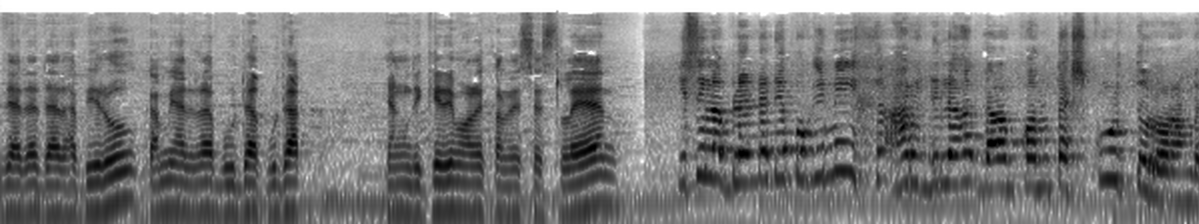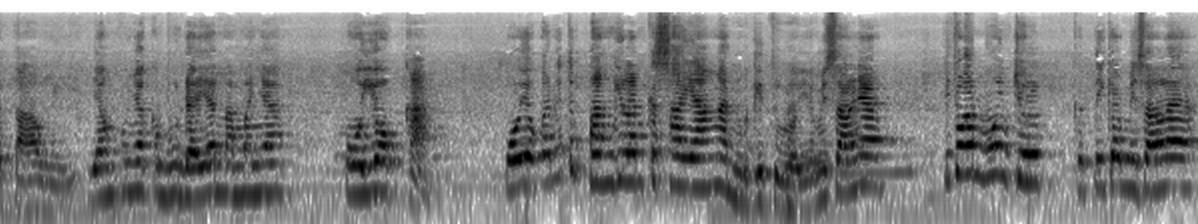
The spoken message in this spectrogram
tidak ada darah biru, kami adalah budak-budak yang dikirim oleh Cornelis Land. Istilah Belanda Depok ini harus dilihat dalam konteks kultur orang Betawi yang punya kebudayaan namanya poyokan. Poyokan itu panggilan kesayangan begitu loh ya. Misalnya itu kan muncul ketika misalnya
